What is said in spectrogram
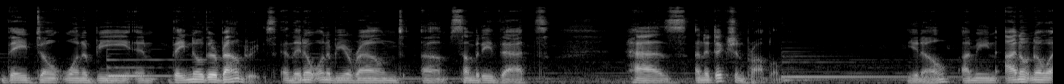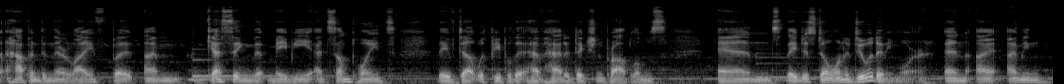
they don't want to be in. They know their boundaries, and they don't want to be around um, somebody that has an addiction problem you know, I mean, I don't know what happened in their life, but I'm guessing that maybe at some point they've dealt with people that have had addiction problems and they just don't want to do it anymore. And I I mean,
